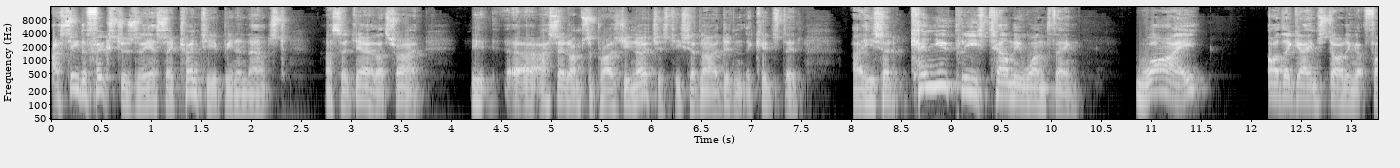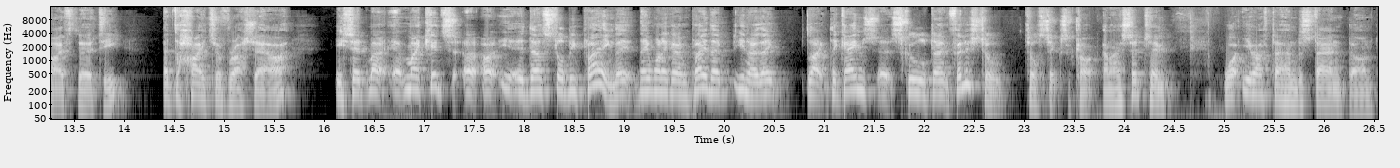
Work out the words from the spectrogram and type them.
"I see the fixtures of the SA20 have been announced." I said, "Yeah, that's right." He, uh, I said, "I'm surprised you noticed." He said, "No, I didn't. The kids did." Uh, he said, "Can you please tell me one thing? Why are the games starting at five thirty at the height of rush hour?" He said, "My my kids, uh, uh, they'll still be playing. They they want to go and play. They you know they like the games at school don't finish till till six o'clock." And I said to him, "What you have to understand, Don,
